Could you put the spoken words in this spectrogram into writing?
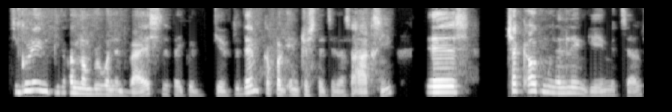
Siguro yung pinaka number one advice that I could give to them kapag interested sila sa Axie is check out muna nila yung game itself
